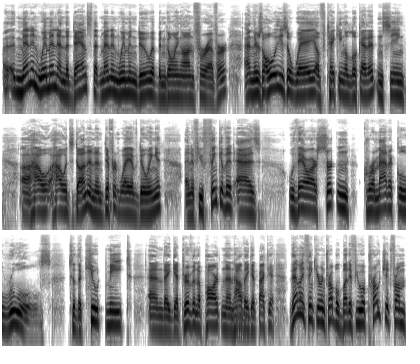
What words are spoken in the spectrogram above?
uh, men and women and the dance that men and women do have been going on forever, and there's always a way of taking a look at it and seeing uh, how how it's done and a different way of doing it. And if you think of it as well, there are certain grammatical rules to the cute meet and they get driven apart and then how they get back together, then I think you're in trouble. But if you approach it from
